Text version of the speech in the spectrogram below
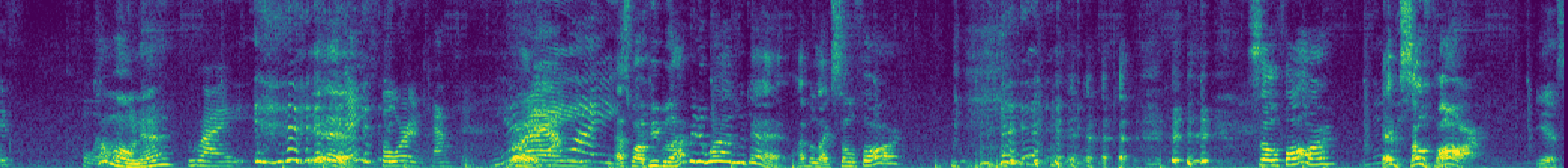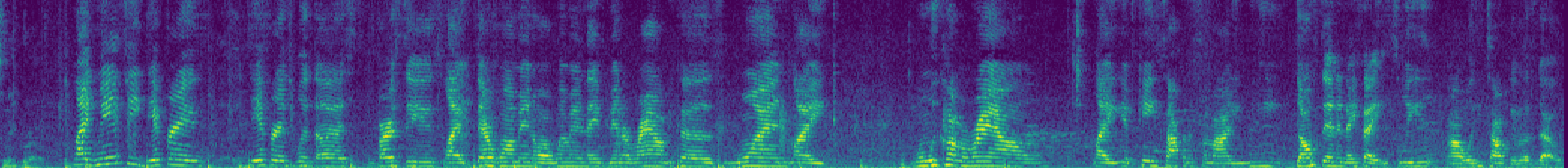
It's for Come on now. Right. Yeah. They four and counting. Yeah, Right. I'm like, That's why people are like, how many wives we got? I be like, so far. so far. Hey, so far. Yes, Negro. like men see different difference with us versus like their woman or women they've been around because one like when we come around like if King's talking to somebody we don't stand in their face we oh well he talking let's go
